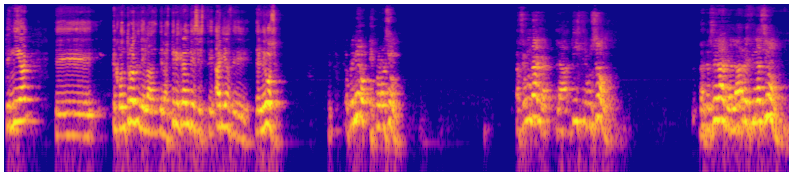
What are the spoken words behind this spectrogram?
Tenía eh, el control de, la, de, las tres grandes este, áreas de, del negocio. Lo primero, exploración. La segunda área, la distribución. La tercera área, la refinación.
